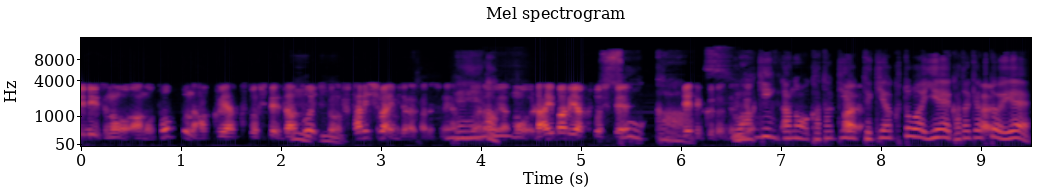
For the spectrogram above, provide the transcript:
シリーズのあのトップの悪役として、座頭市との二人芝居みたいな形の役柄をや、もうライバル役として出てくるんですよ。脇あの敵役はい。敵役とはいえ敵役とはいえ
